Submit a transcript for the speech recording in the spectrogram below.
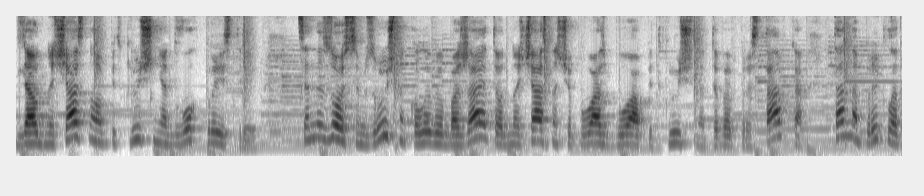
для одночасного підключення двох пристроїв. Це не зовсім зручно, коли ви бажаєте одночасно, щоб у вас була підключена ТВ-приставка та, наприклад,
